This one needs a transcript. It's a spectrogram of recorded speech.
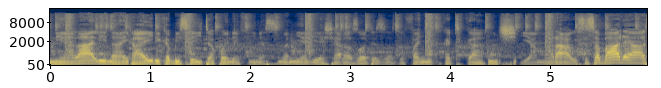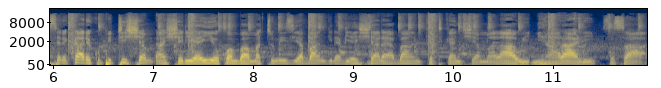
ni halali na ikaahidi kabisa itakuwa ina- inasimamia biashara zote zinazofanyika katika nchi ya Malawi. Sasa baada ya serikali kupitisha uh, sheria hiyo kwamba matumizi ya bangi na biashara ya bangi katika nchi ya Malawi ni halali, sasa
